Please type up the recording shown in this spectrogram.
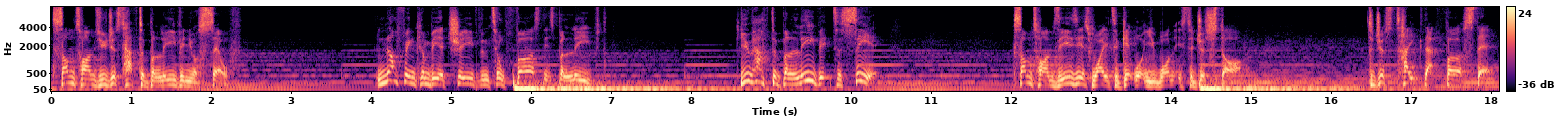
Sometimes you just have to believe in yourself. Nothing can be achieved until first it's believed. You have to believe it to see it. Sometimes the easiest way to get what you want is to just start. To just take that first step.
